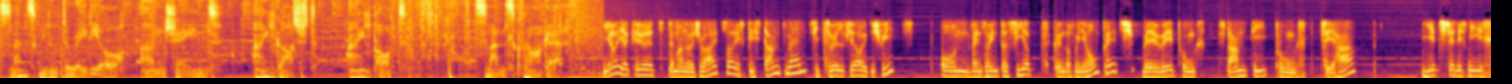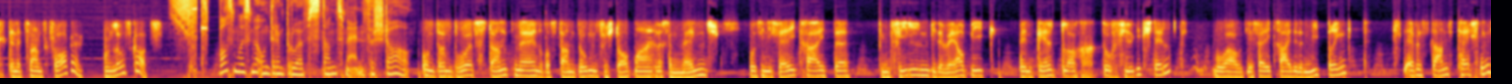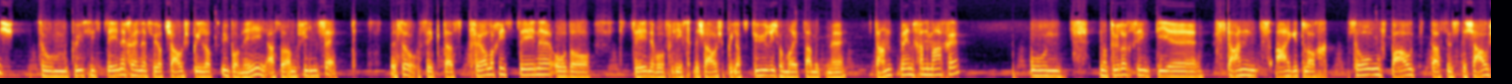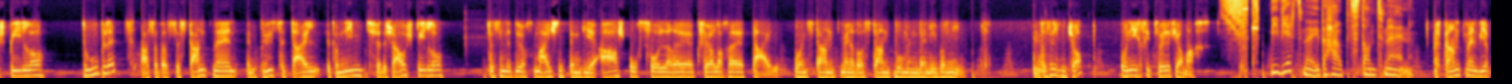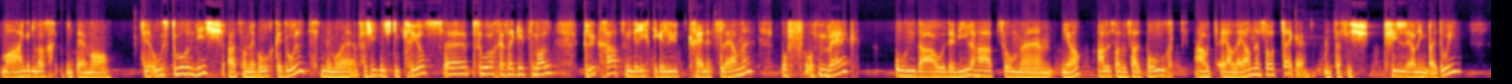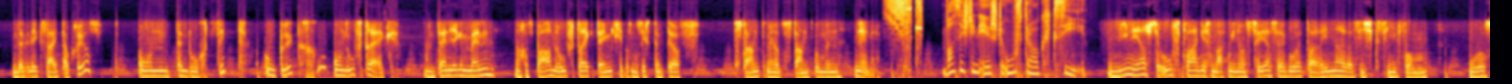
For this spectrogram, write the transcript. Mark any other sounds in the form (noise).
20 Minuten Radio Unchained. Ein Gast, ein Pod, 20 Fragen. Ja, ihr gehört den Manuel Schweizer. Ich bin Stuntman, seit zwölf Jahren in der Schweiz. Und wenn es euch interessiert, geht auf meine Homepage www.stanti.ch. Jetzt stelle ich mich diesen 20 Fragen. Und los geht's. Was muss man unter dem Beruf Stuntman verstehen? Unter dem Beruf Stuntman oder Stuntwoman versteht man eigentlich einen Mensch, der seine Fähigkeiten beim Film, bei der Werbung entgeltlich zur Verfügung stellt, wo auch die Fähigkeiten dann mitbringt, eben stunttechnisch, um gewisse Szenen können für die Schauspieler zu übernehmen, also am Filmset. So, sei das gefährliche Szenen oder Szenen, wo vielleicht der Schauspieler zu teuer ist, wo man jetzt auch mit einem Stuntman kann machen Und natürlich sind die Stunts eigentlich so aufgebaut, dass es der Schauspieler doublet, also dass der Stuntman einen gewissen Teil übernimmt für den Schauspieler. Das sind natürlich meistens dann die anspruchsvolleren, gefährlichen Teile, die ein Stuntman oder Stuntwoman dann übernimmt. Das ist ein Job, den ich seit zwölf Jahren mache. Wie wird man überhaupt Stuntman? Stuntman wird man eigentlich, indem man sehr ausdauernd ist. Also man braucht Geduld, man muss verschiedenste Kurs äh, besuchen, sage ich jetzt mal. Glück haben, um die richtigen Leute kennenzulernen auf, auf dem Weg. Und auch den Willen haben, um ähm, ja, alles, was es halt braucht, auch zu erlernen sozusagen. Und das ist viel Learning by Doing. Und dann, wie gesagt, auch Kurs. Und dann braucht es Zeit und Glück und Aufträge. Und dann irgendwann, nach ein paar Aufträgen, denke ich, dass man sich dann darf Stuntman oder Stuntwoman nennen. Was war dein erster Auftrag? Gewesen? Mein erster Auftrag, ich mag mich noch sehr, sehr gut erinnern, das war vom Urs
